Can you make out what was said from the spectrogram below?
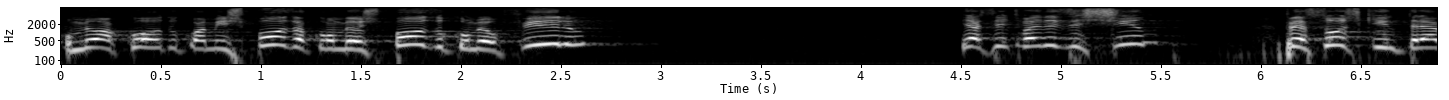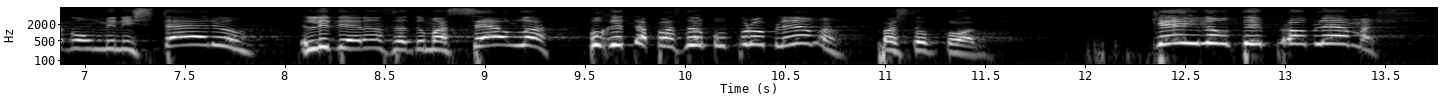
o meu acordo com a minha esposa, com o meu esposo, com o meu filho. E a gente vai desistindo. Pessoas que entregam um ministério, liderança de uma célula, porque está passando por problema, pastor Clóvis. Quem não tem problemas?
